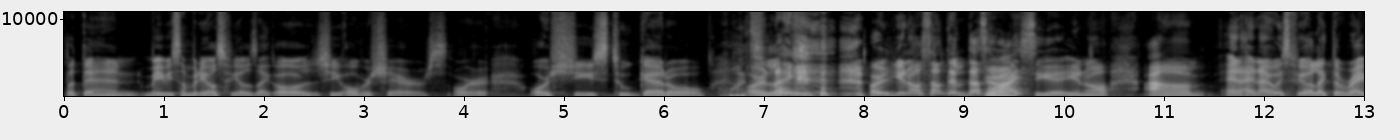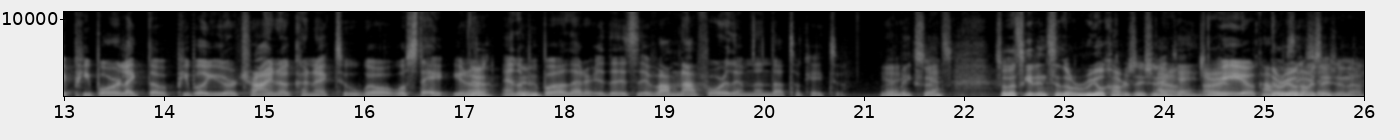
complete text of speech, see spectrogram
but then maybe somebody else feels like, oh, she overshares or, or she's too ghetto, What? or like, or you know, something. That's how I see it, you know. Um, and and I always feel like the right people or like the people you're trying to connect to will will stay, you know. Yeah, And the yeah. people that are, it's, if I'm not for them, then that's okay too. That makes yeah. sense. So let's get into the real conversation now. Okay, All real The real conversation. conversation now.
